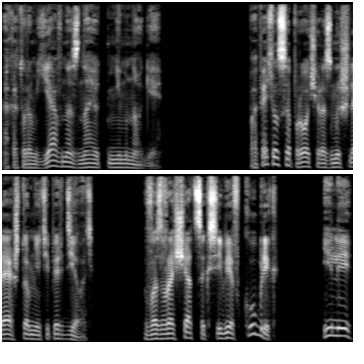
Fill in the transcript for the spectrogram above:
о котором явно знают немногие. Попятился прочь, размышляя, что мне теперь делать. Возвращаться к себе в кубрик? Или...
